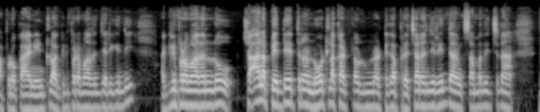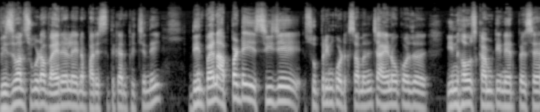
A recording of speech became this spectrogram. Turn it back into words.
అప్పుడు ఒక ఆయన ఇంట్లో అగ్ని ప్రమాదం జరిగింది. అగ్ని ప్రమాదంలో చాలా పెద్ద ఎత్తున నోట్ల కట్టలు ఉన్నట్టుగా ప్రచారం జరిగింది. దానికి సంబంధించిన విజువల్స్ కూడా వైరల్ అయిన పరిస్థితి కనిపించింది. దీనిపైన అప్పటి సీజే సుప్రీంకోర్టుకు సంబంధించి ఆయన ఒక ఇన్ హౌస్ కమిటీని ఏర్పేసే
